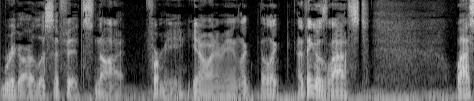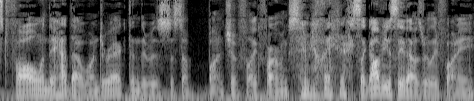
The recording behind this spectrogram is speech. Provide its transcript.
regardless if it's not for me. You know what I mean? Like like I think it was last last fall when they had that one direct and there was just a bunch of like farming simulators. like obviously that was really funny.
